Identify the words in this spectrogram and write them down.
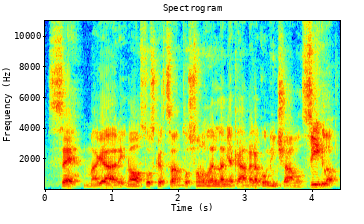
Se, magari... no, sto scherzando, sono nella mia camera, cominciamo! Sigla!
